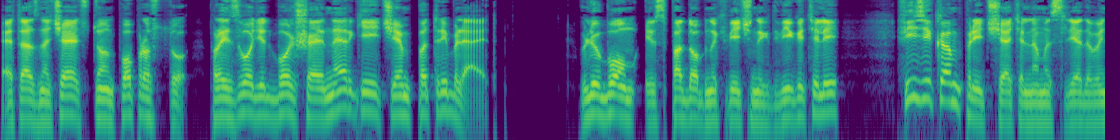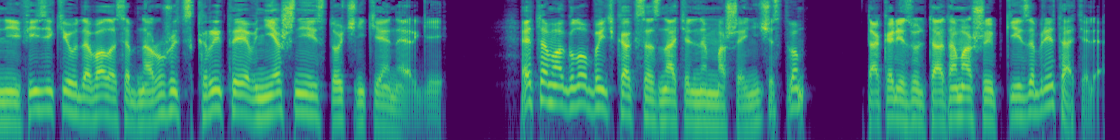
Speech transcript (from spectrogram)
Это означает, что он попросту производит больше энергии, чем потребляет. В любом из подобных вечных двигателей физикам при тщательном исследовании физики удавалось обнаружить скрытые внешние источники энергии. Это могло быть как сознательным мошенничеством, так и результатом ошибки изобретателя.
